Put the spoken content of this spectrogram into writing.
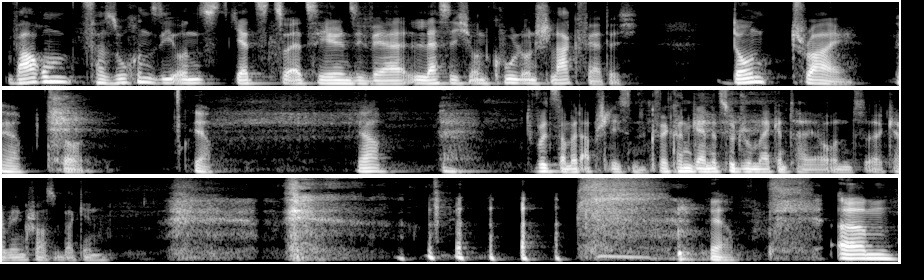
Warum versuchen sie uns jetzt zu erzählen, sie wäre lässig und cool und schlagfertig? Don't try. Ja. So. Ja. Ja. Du willst damit abschließen. Wir können gerne zu Drew McIntyre und äh, Karrion Cross übergehen. Ja. Ähm,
